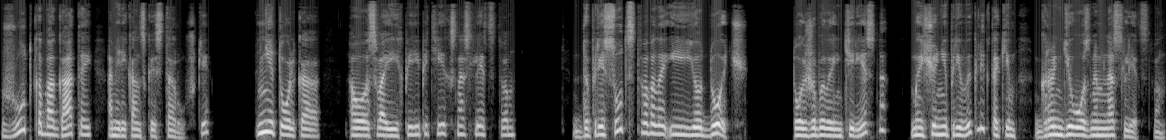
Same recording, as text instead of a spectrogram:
жутко богатой американской старушке не только о своих перипетиях с наследством. Да присутствовала и ее дочь. Той же было интересно. Мы еще не привыкли к таким грандиозным наследствам.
